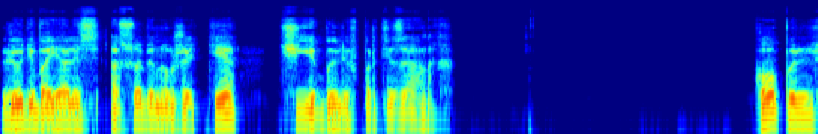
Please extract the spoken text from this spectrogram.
Люди боялись особенно уже те, чьи были в партизанах. Кополь,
